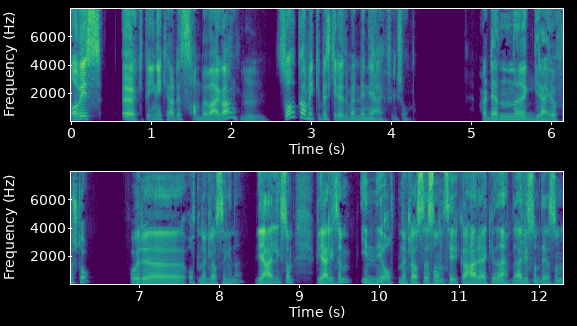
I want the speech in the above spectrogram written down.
Og hvis økningen ikke er det samme hver gang, Mm. så kan vi ikke beskrive det med en lineær funksjon. Er den eh, grei å forstå for eh, åttendeklassingene? Vi er liksom, vi er liksom inne i åttende klasse sånn cirka her, er ikke det? Det er liksom det som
